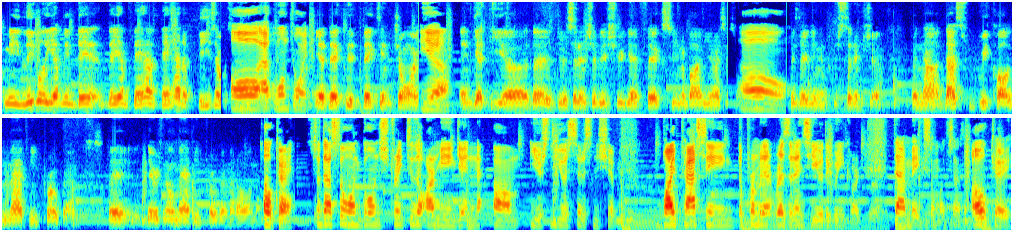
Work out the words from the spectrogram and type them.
I mean, legally, I mean, they they have they have they had a visa. Oh, at one point. Yeah, they could they can join Yeah. and get the uh the, the citizenship issue get fixed, you know, by the United States. Oh. Because they're getting citizenship, but now that's we call MAVNI program, but there's no MAVNI program at all now. Okay. So that's the one going straight to the army and getting um your U.S. citizenship, Mhm. bypassing the permanent residency or the green card. Right. That makes so much sense. Okay.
